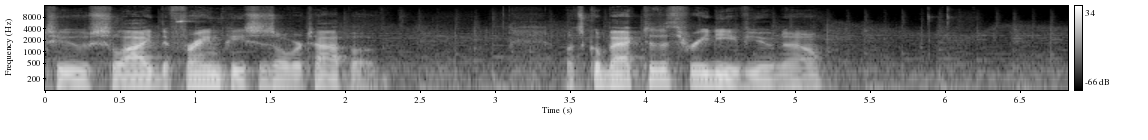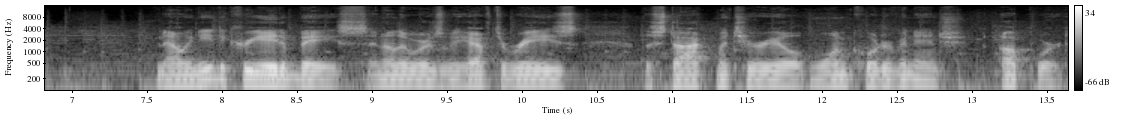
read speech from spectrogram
to slide the frame pieces over top of. Let's go back to the 3D view now. Now we need to create a base. In other words, we have to raise the stock material one quarter of an inch upward.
